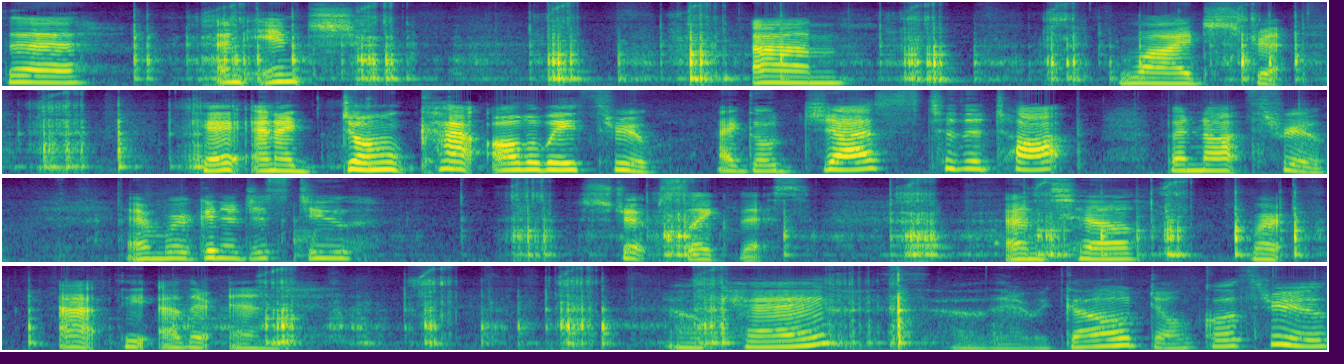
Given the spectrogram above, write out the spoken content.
the an inch um, wide strip. Okay, and I don't cut all the way through. I go just to the top, but not through. And we're going to just do strips like this until we're at the other end. Okay, so there we go. Don't go through.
